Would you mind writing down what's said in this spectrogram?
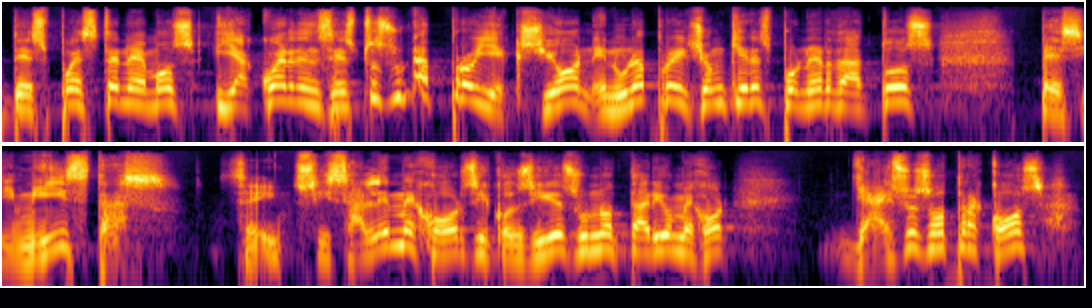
Después tenemos, y acuérdense, esto es una proyección. En una proyección quieres poner datos pesimistas. Sí. Si sale mejor, si consigues un notario mejor, ya eso es otra cosa.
